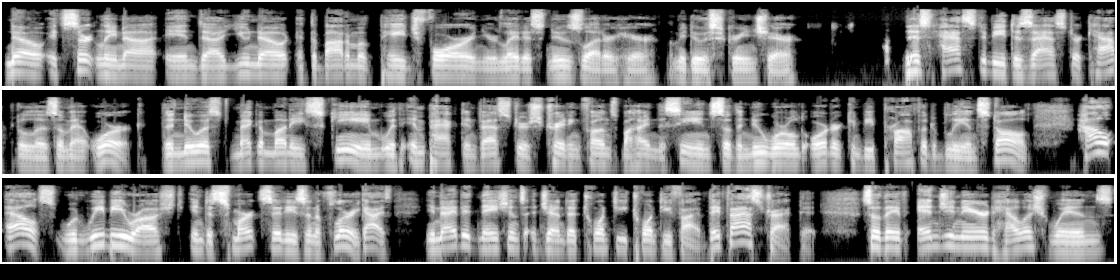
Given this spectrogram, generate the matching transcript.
No, it's certainly not. And uh, you note at the bottom of page four in your latest newsletter here, let me do a screen share. This has to be disaster capitalism at work, the newest mega money scheme with impact investors trading funds behind the scenes so the new world order can be profitably installed. How else would we be rushed into smart cities in a flurry? Guys, United Nations Agenda 2025, they fast tracked it. So they've engineered hellish winds,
